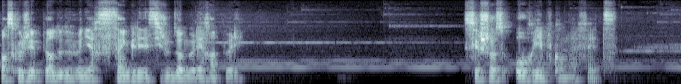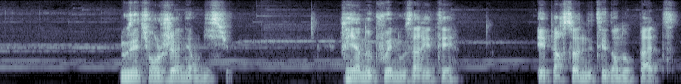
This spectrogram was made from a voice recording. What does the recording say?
parce que j'ai peur de devenir cinglé si je dois me les rappeler. Ces choses horribles qu'on a faites. Nous étions jeunes et ambitieux. Rien ne pouvait nous arrêter, et personne n'était dans nos pattes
